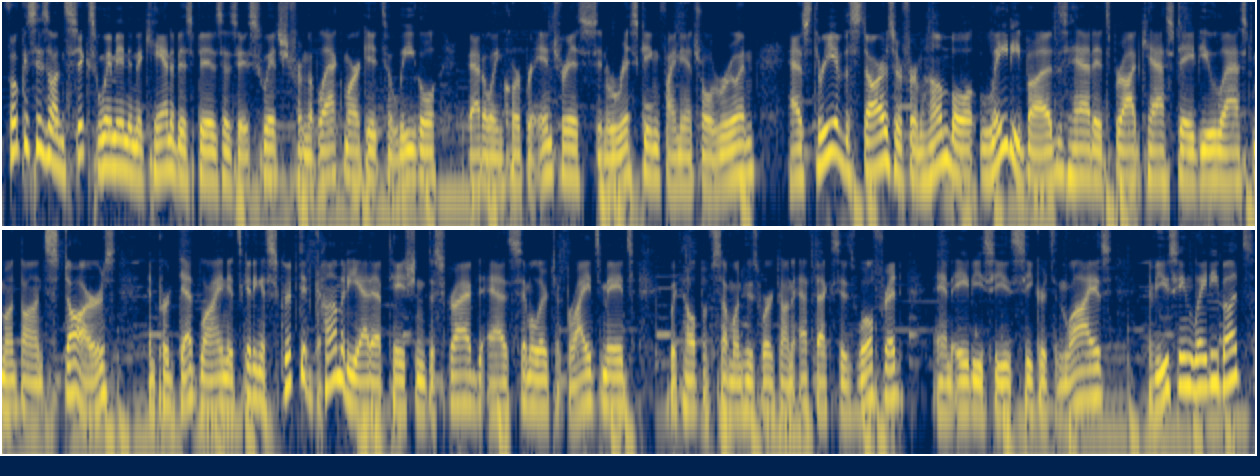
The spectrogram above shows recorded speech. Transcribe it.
focuses on six women in the cannabis biz as they switched from the black market to legal, battling corporate interests and risking financial ruin. As three of the stars are from Humboldt, Ladybuds had its broadcast debut last month on Starz, and per deadline, it's getting a scripted comedy adaptation described as similar to Bridesmaids, with help of someone who's worked on FX's Wilfred and ABC's Secrets and Lies. Have you seen Ladybuds?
